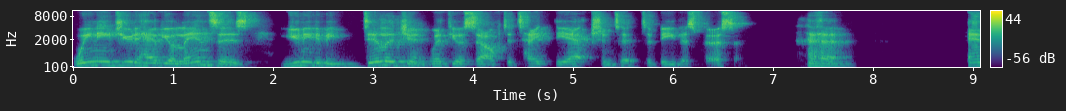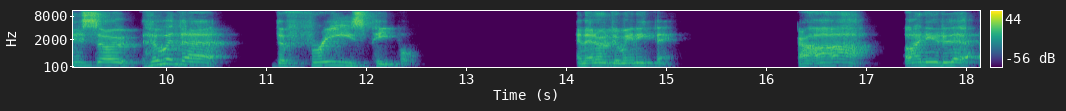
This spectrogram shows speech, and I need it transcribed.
We need you to have your lenses. You need to be diligent with yourself to take the action to, to be this person. and so, who are the, the freeze people? And they don't do anything. Ah, I need to do that.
